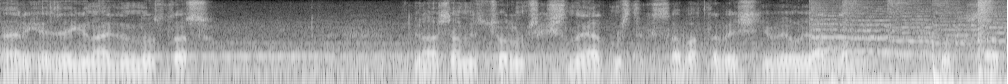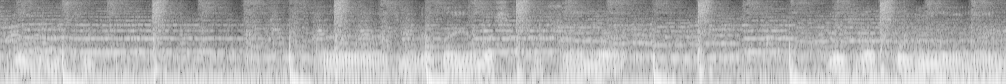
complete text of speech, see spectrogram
Herkese günaydın dostlar. Dün akşam biz Çorum çıkışında yatmıştık. Sabah da 5 gibi uyandım. 9 saat doldurmuştum. Ee, tekrardan yola çıktım. Şu anda Yozgat Sorgun yolundayım.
